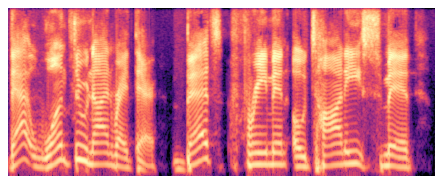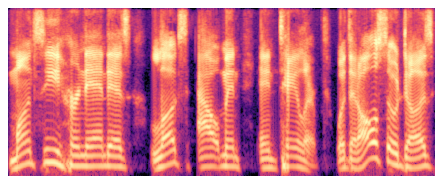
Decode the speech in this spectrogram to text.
that one through nine right there Betts, Freeman, Ohtani, Smith, Muncy, Hernandez, Lux, Outman, and Taylor. What that also does,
